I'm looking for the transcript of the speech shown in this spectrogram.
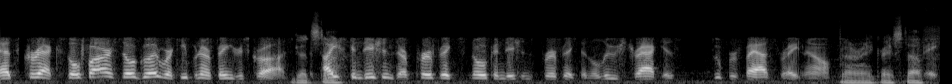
That's correct. So far, so good. We're keeping our fingers crossed. Good stuff. Ice conditions are perfect, snow conditions perfect, and the luge track is super fast right now. All right, great stuff. Great.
